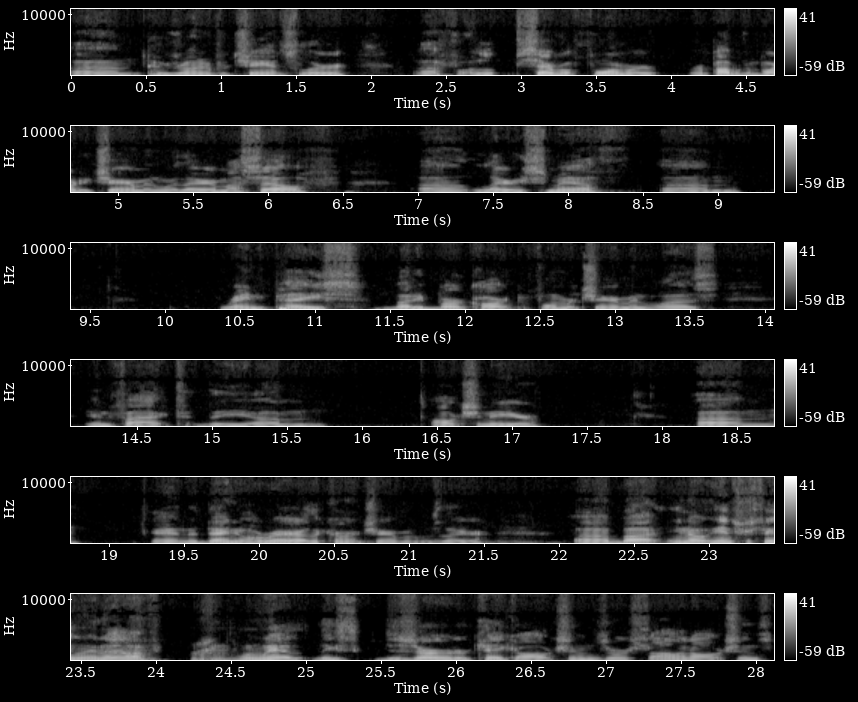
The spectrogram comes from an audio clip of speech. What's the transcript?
um, who's running for chancellor. Uh, for, several former Republican Party chairmen were there. Myself, uh, Larry Smith, um, Randy Pace, Buddy Burkhart, former chairman, was in fact the um, auctioneer. Um, and the Daniel Herrera, the current chairman, was there. Uh, but you know, interestingly enough, when we have these dessert or cake auctions or silent auctions,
